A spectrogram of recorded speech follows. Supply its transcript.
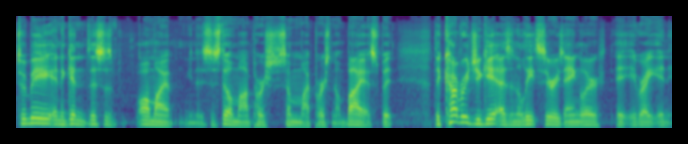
to me and again this is all my you know, this is still my pers- some of my personal bias but the coverage you get as an elite series angler it, it- right and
